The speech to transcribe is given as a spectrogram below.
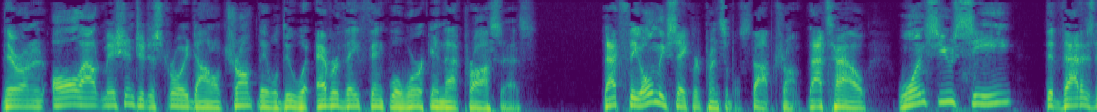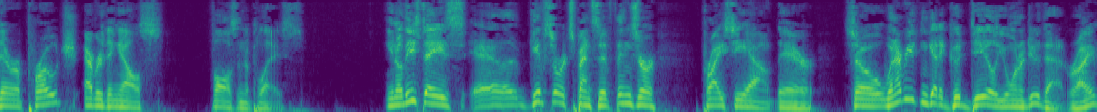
They're on an all out mission to destroy Donald Trump. They will do whatever they think will work in that process. That's the only sacred principle. Stop Trump. That's how once you see that that is their approach, everything else falls into place. You know, these days, uh, gifts are expensive. Things are pricey out there. So whenever you can get a good deal, you want to do that, right?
